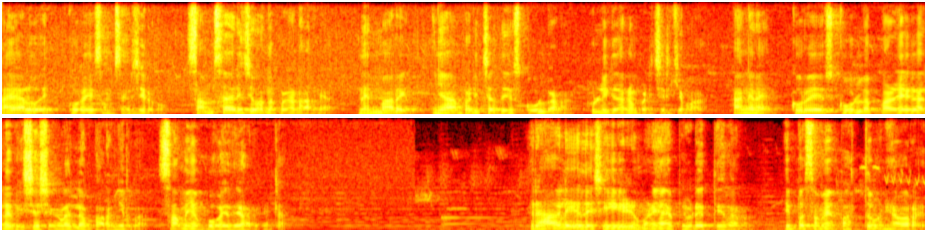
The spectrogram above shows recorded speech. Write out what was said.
അയാളുമായി കുറേ സംസാരിച്ചിരുന്നു. സംസാരിച്ചു വന്നപ്പോഴാണ് അറിഞ്ഞ നെന്മാറയിൽ ഞാൻ പഠിച്ച അതേ സ്കൂളിലാണ്. പുള്ളിക്കാരനും പഠിച്ചിരിക്കുന്നത്. അങ്ങനെ കുറേ സ്കൂളിലെ പഴയകാല വിശേഷങ്ങളെല്ലാം പറഞ്ഞിരുന്ന സമയം പോയതേ അറിഞ്ഞില്ല. രാവിലെ ഏകദേശം ഏഴ് മണിയായപ്പോൾ ഇവിടെ എത്തിയതാണ്. ഇപ്പം സമയം പത്ത് മണിയാവാറായി.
